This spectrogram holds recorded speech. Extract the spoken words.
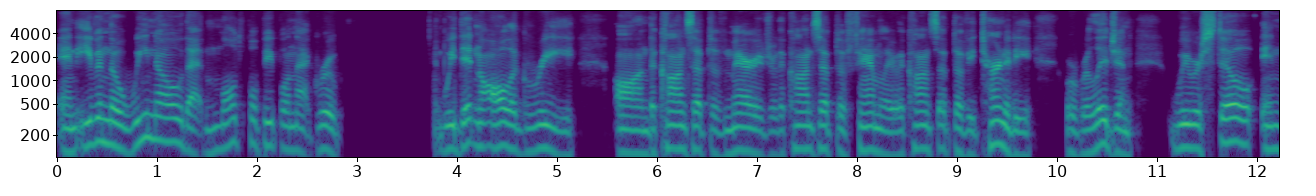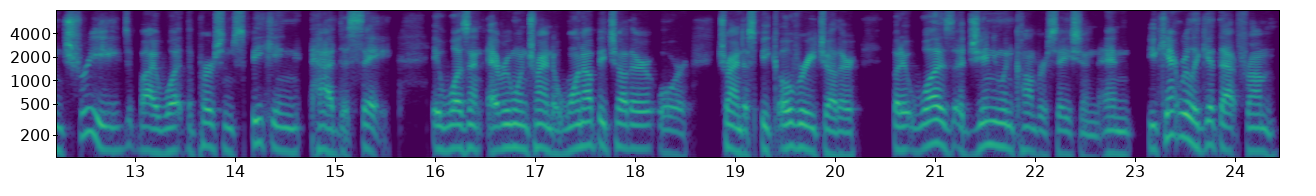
And even though we know that multiple people in that group, we didn't all agree on the concept of marriage or the concept of family or the concept of eternity or religion, we were still intrigued by what the person speaking had to say. It wasn't everyone trying to one up each other or trying to speak over each other, but it was a genuine conversation. And you can't really get that from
